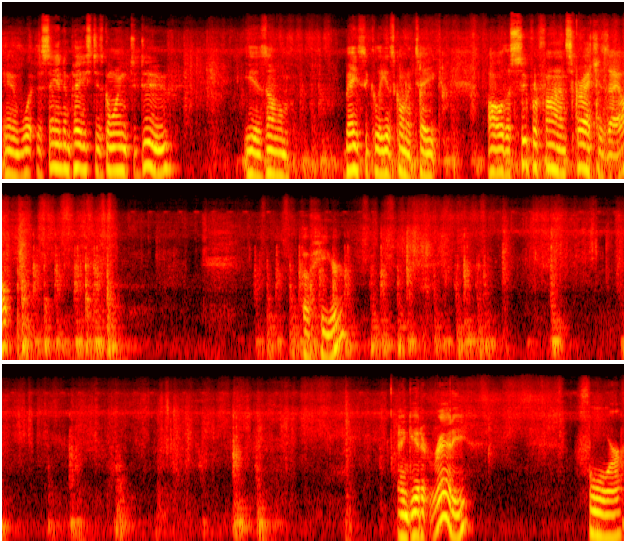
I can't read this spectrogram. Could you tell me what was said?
And what the sanding paste is going to do is um basically it's going to take all the super fine scratches out of here. And get it ready for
